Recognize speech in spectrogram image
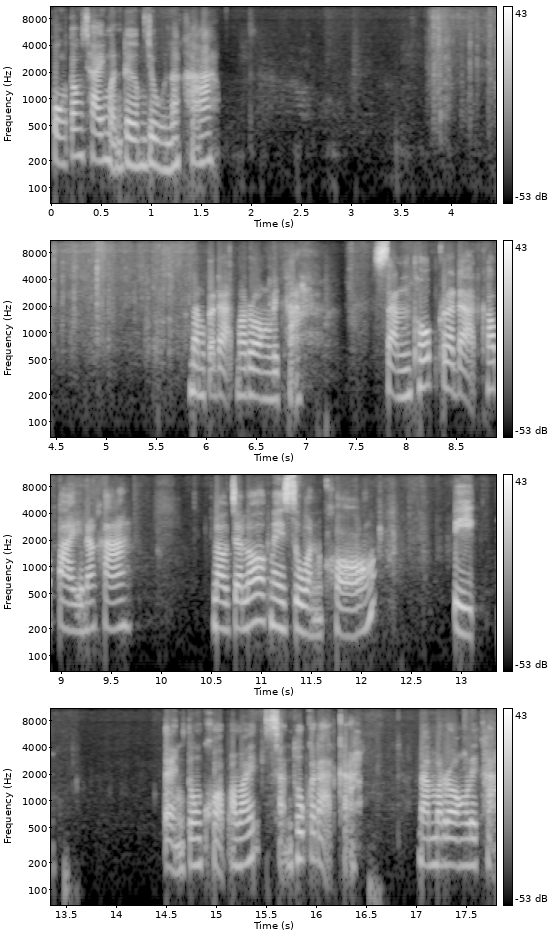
คงต้องใช้เหมือนเดิมอยู่นะคะนำกระดาษมารองเลยค่ะ สันทบกระดาษเข้าไปนะคะ เราจะลอกในส่วนของปีก แต่งตรงขอบเอาไว้สันทบกระดาษค่ะนำมารองเลยค่ะ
